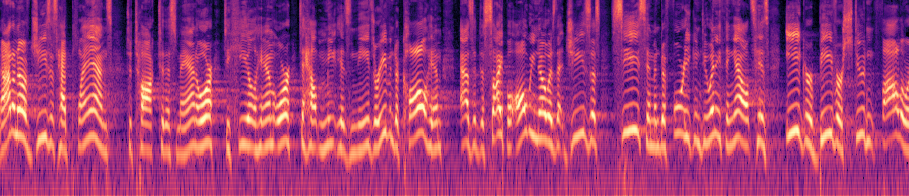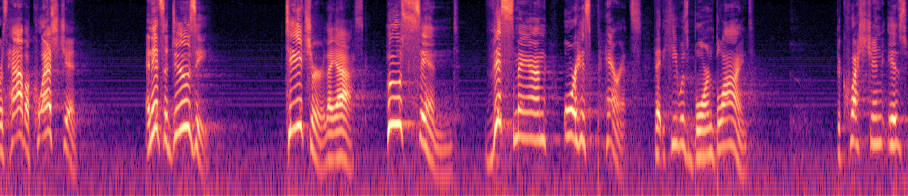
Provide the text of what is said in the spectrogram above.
Now, I don't know if Jesus had plans to talk to this man or to heal him or to help meet his needs or even to call him as a disciple. All we know is that Jesus sees him, and before he can do anything else, his eager beaver student followers have a question. And it's a doozy. Teacher, they ask, who sinned, this man or his parents, that he was born blind? The question is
